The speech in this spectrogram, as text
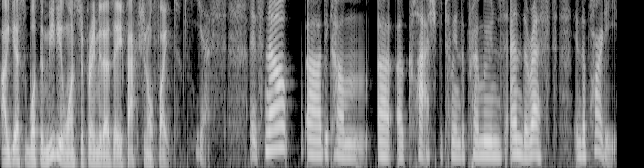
I guess, what the media wants to frame it as a factional fight. Yes. It's now uh, become a, a, clash between the pro-moons and the rest in the party.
